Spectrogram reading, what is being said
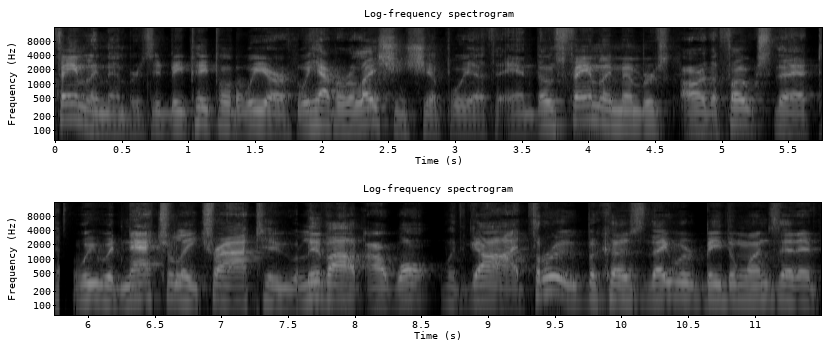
family members. It'd be people we are we have a relationship with. And those family members are the folks that we would naturally try to live out our walk with God through because they would be the ones that have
